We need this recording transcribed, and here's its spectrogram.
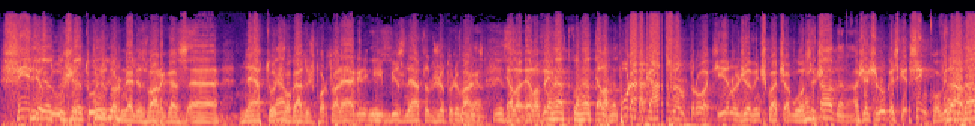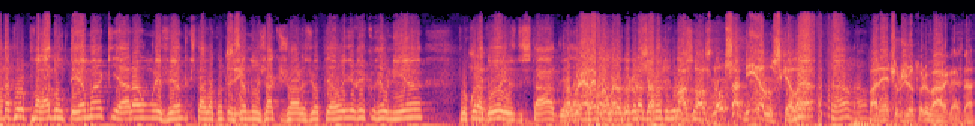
filha, filha do, do, Getúlio, Getúlio Dornelles Vargas é, Neto, Neto, advogado de Porto Alegre, Isso. e bisneta do Getúlio Vargas. Ela, ela vem, correto, correto, ela correto. por acaso entrou aqui no dia 24 de agosto. Convidada, né? A gente nunca esquece. Sim, convidada. Convidada por falar de um tema que era um evento que estava acontecendo Sim. no Jacques Jorge Hotel e reunia procuradores do Estado. Procura, ela, é, ela é procuradora, do, Estado, do Mas nós não sabíamos que ela é não, não, parente do Getúlio Vargas. Né?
